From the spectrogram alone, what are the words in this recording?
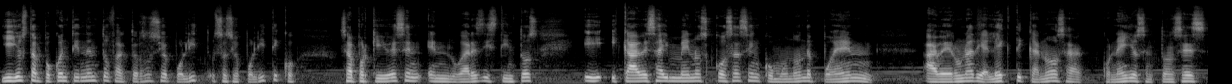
y ellos tampoco entienden tu factor sociopolítico. O sea, porque vives en, lugares distintos y, cada vez hay menos cosas en común donde pueden a ver una dialéctica, ¿no? O sea, con ellos. Entonces,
